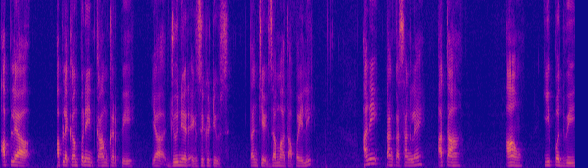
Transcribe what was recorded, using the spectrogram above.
आपल्या आपले कंपनींत काम करपी ह्या ज्युनियर एग्जिक्युटिव्स तांची एक जमात आपयली आनी तांकां सांगलें आतां हांव ही पदवी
